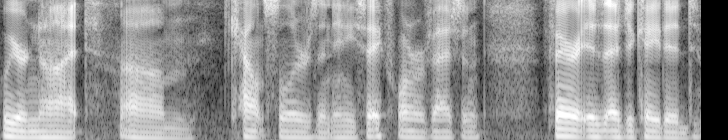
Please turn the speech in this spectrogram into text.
We are not um, counselors in any shape, form, or fashion. Farrah is educated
